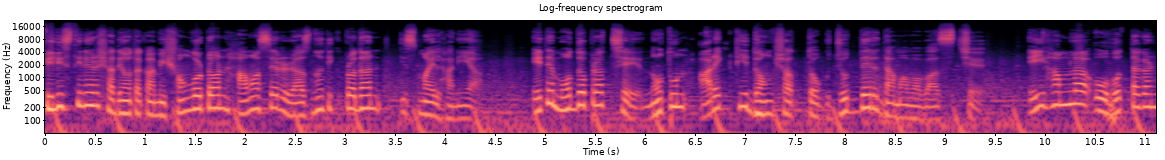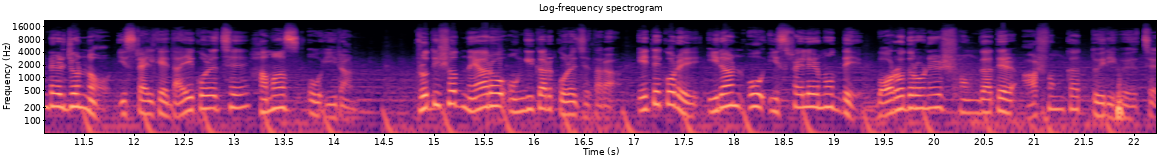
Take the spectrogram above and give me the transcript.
ফিলিস্তিনের স্বাধীনতাকামী সংগঠন হামাসের রাজনৈতিক প্রধান ইসমাইল হানিয়া। এতে মধ্যপ্রাচ্যে নতুন আরেকটি ধ্বংসাত্মক যুদ্ধের দামামা বাজছে। এই হামলা ও হত্যাকাণ্ডের জন্য ইসরায়েলকে দায়ী করেছে হামাস ও ইরান। প্রতিশোধ নেয়ারও অঙ্গীকার করেছে তারা। এতে করে ইরান ও ইসরায়েলের মধ্যে বড় ধরনের সংঘাতের আশঙ্কা তৈরি হয়েছে।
